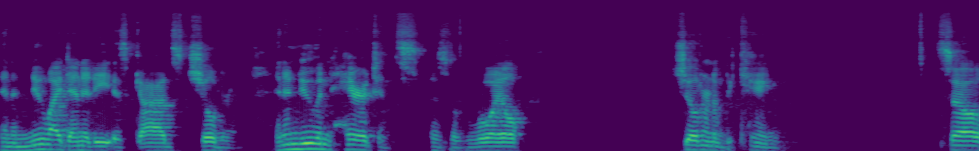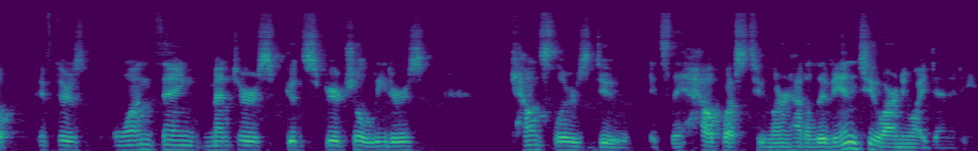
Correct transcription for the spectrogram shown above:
and a new identity as God's children and a new inheritance as the royal children of the king. So, if there's one thing mentors, good spiritual leaders, counselors do, it's they help us to learn how to live into our new identity,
